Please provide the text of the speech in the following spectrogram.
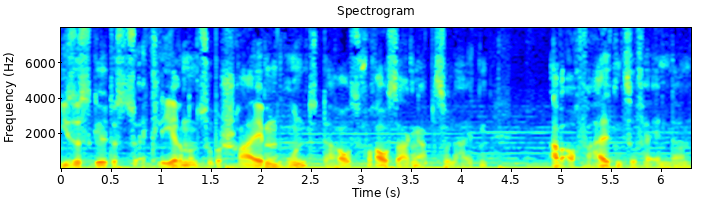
Dieses gilt es zu erklären und zu beschreiben und daraus Voraussagen abzuleiten, aber auch Verhalten zu verändern.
